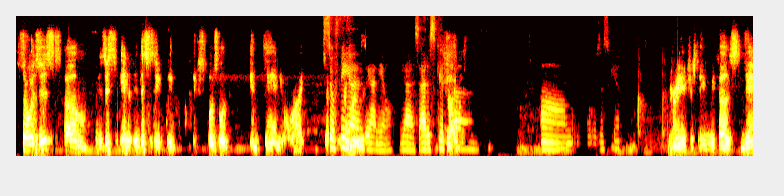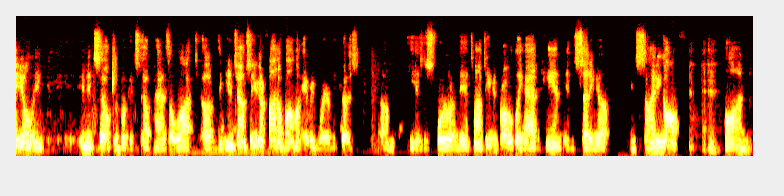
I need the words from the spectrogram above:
So is this um is this in this is the, the exclusive in Daniel, right? Sophia am I- and Daniel. Yes, I had to skip. Right. Um, what was the skip? Very interesting because Daniel in in itself, the book itself has a lot of the end times. So you're going to find Obama everywhere because um, he is the spoiler of the end times. He even probably had a hand in setting up and signing off on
